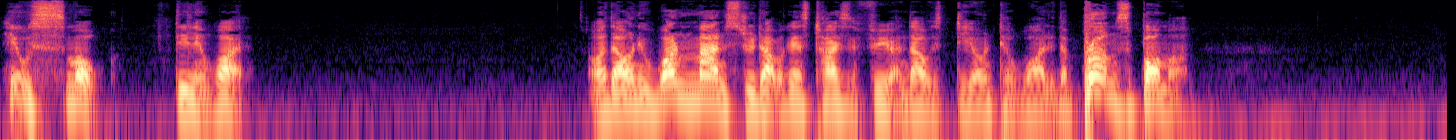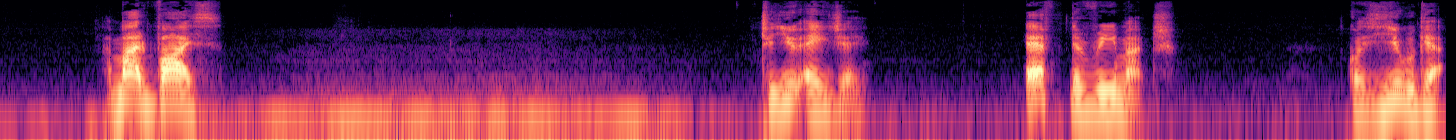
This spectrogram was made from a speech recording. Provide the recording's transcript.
He will smoke Dillian Whyte. Oh, there only one man stood up against Tyson Fury, and that was Deontay Wilder, the bronze bomber. And my advice to you, AJ, F the rematch. Because you will get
